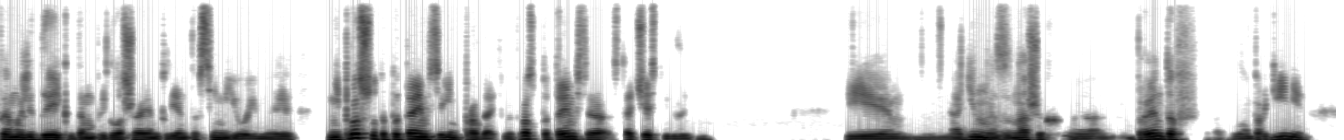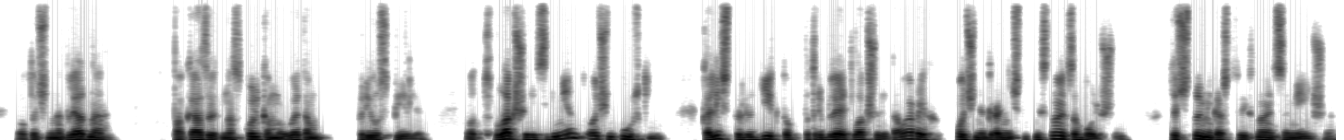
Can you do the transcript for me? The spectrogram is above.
family day, когда мы приглашаем клиентов семьей. Мы не просто что-то пытаемся им продать, мы просто пытаемся стать частью их жизни. И один из наших э, брендов, Lamborghini, вот очень наглядно показывает, насколько мы в этом преуспели. Вот luxury сегмент очень узкий. Количество людей, кто потребляет luxury товары, их очень ограничено. Их не становится больше. Зачастую, мне кажется, их становится меньше.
